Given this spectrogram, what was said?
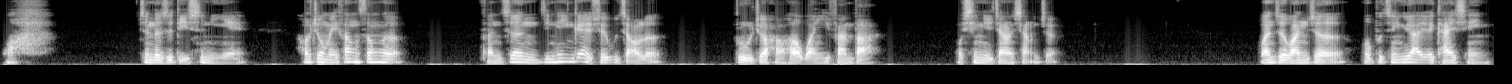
哇，真的是迪士尼耶！好久没放松了，反正今天应该也睡不着了，不如就好好玩一番吧。我心里这样想着，玩着玩着，我不禁越来越开心。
